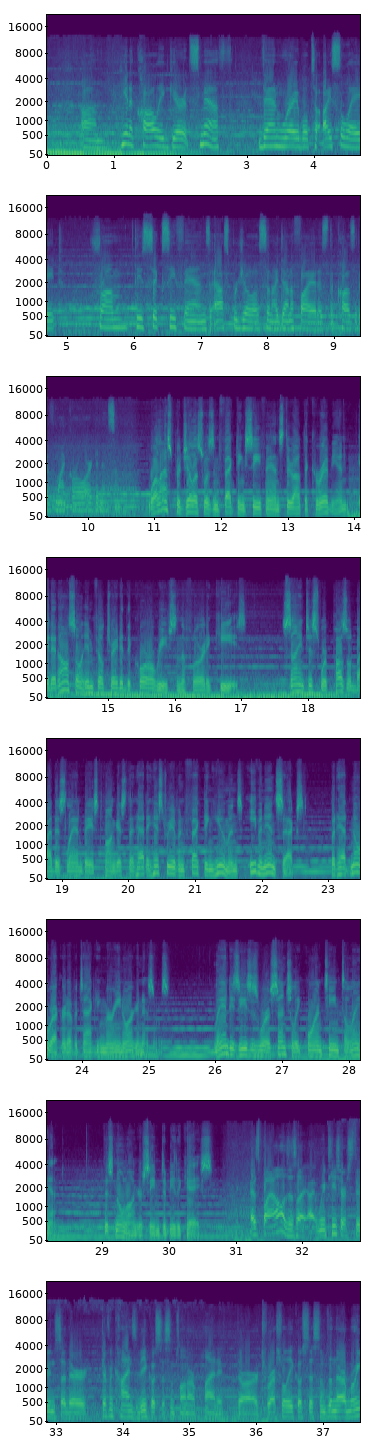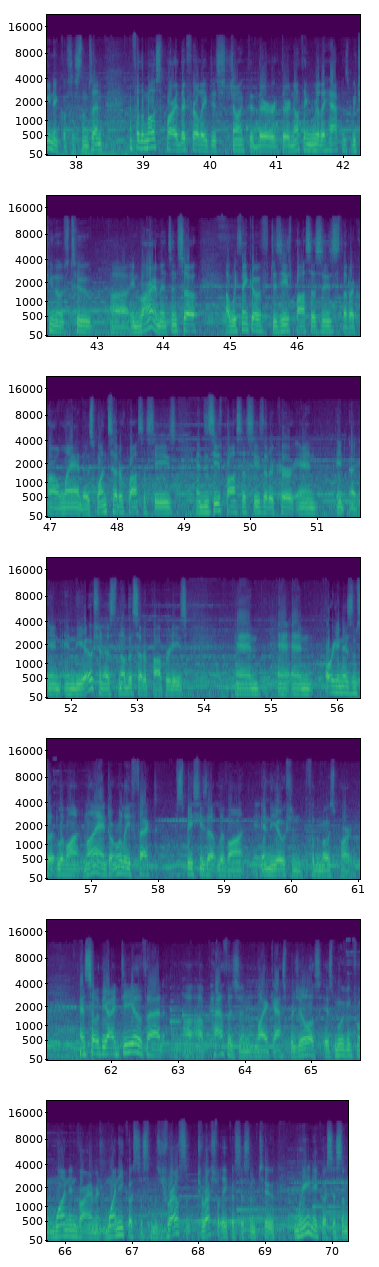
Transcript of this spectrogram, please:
Um, he and a colleague, Garriet Smith, then were able to isolate from these six sea fans aspergillus and identify it as the causative microorganism. While aspergillus was infecting sea fans throughout the Caribbean, it had also infiltrated the coral reefs in the Florida Keys. Scientists were puzzled by this land-based fungus that had a history of infecting humans, even insects, but had no record of attacking marine organisms. Land diseases were essentially quarantined to land. This no longer seemed to be the case. As biologists, I, I, we teach our students that there are different kinds of ecosystems on our planet. There are terrestrial ecosystems and there are marine ecosystems. And, and for the most part, they're fairly disjuncted. There, there, nothing really happens between those two uh, environments. And so uh, we think of disease processes that occur on land as one set of processes and disease processes that occur in, in, uh, in, in the ocean as another set of properties. And, and, and organisms that live on land don't really affect species that live on in the ocean for the most part. And so the idea that a pathogen like aspergillus is moving from one environment, one ecosystem, terrestrial ecosystem to marine ecosystem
